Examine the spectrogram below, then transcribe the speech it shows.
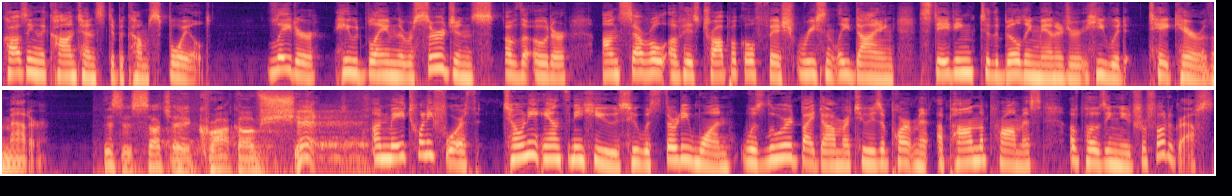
causing the contents to become spoiled. Later, he would blame the resurgence of the odor on several of his tropical fish recently dying, stating to the building manager he would take care of the matter. This is such a crock of shit. On May 24th, Tony Anthony Hughes, who was 31, was lured by Dahmer to his apartment upon the promise of posing nude for photographs.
